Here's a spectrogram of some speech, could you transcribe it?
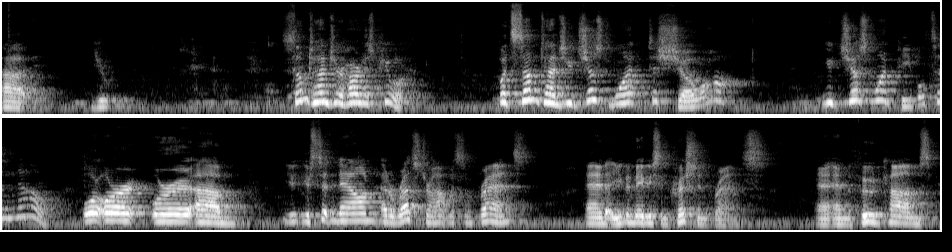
Uh, you, sometimes your heart is pure, but sometimes you just want to show off. You just want people to know. Or, or, or um, you're sitting down at a restaurant with some friends, and even maybe some Christian friends, and, and the food comes,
